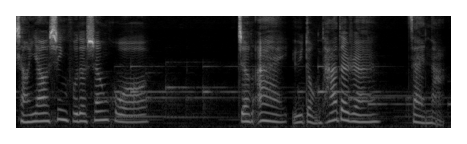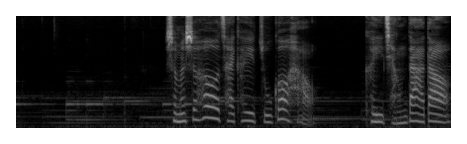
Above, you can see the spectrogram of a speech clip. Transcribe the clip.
想要幸福的生活。真爱与懂他的人在哪？什么时候才可以足够好，可以强大到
